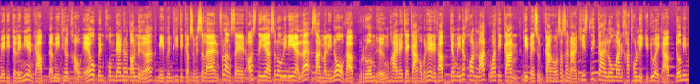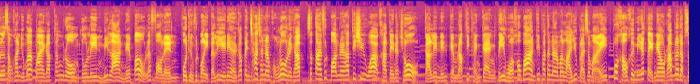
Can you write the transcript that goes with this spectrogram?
เมดิเตอร์เรเนียนครับและมีเทือกเขาเอลเป็นพรมแดนทางตอนเหนือ มีพื้นที่ติดกับสวิตเซอร์แลนด์ฝรั่งเศสออสเตรีย สโลวีเนีย และซานมาริโนครับ รวมถึงภายในใจกลางของประเทศนะครับ ยังมีนครรัฐวาติกัน ที่เป็นศูนย์กลางของศาสนาคริสต์นิกายโรมันคาทอลิกอยู่ด้วยครับ โดยมีเมืองสำคัญอยู่มากมายครับ ทั้งโรม ตูริน มิลาน เนเปิล และฟลอเรนซ์ พูดถึงฟุตบอลอิตาลีเนี่ยก็เป็นชาติชั้นนำของโลกนะครับ สไตล์ฟุตบอลนะครับที่ชื่อว่าคาเตนักโช การเล่นเน้นเกมรับที่แข็งแกร่ง ตีหัวเข้าบ้านที่พัฒนามาหลายยุคหลายสมัย พวกเขาเคยมีนักเตะแนวรับระดับส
